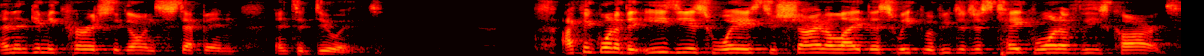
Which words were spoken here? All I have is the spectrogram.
and then give me courage to go and step in and to do it. I think one of the easiest ways to shine a light this week would be to just take one of these cards.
